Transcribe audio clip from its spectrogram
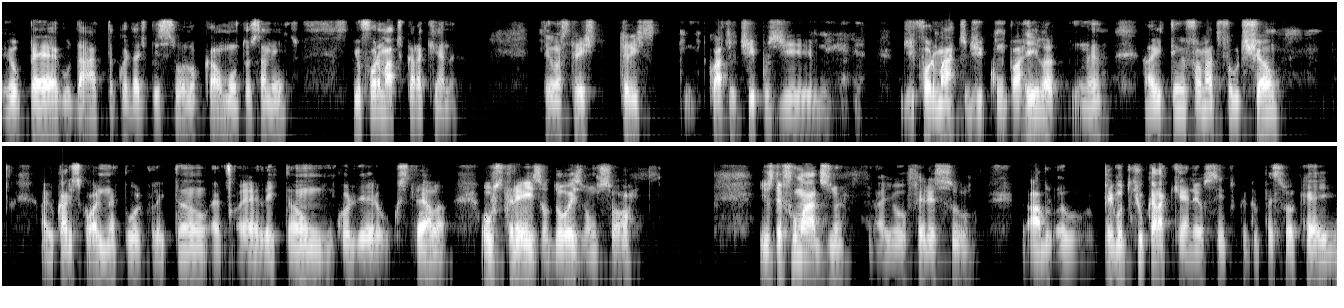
Eu pego data, quantidade de pessoa, local, monto orçamento e o formato que o cara quer, né? Tem umas três, três quatro tipos de, de formato de comparrila, né? Aí tem o formato fogo de chão, Aí o cara escolhe, né? Porco, leitão, é, é, leitão, cordeiro, costela, ou os três, ou dois, ou um só. E os defumados, né? Aí eu ofereço, abro, eu pergunto o que o cara quer, né? Eu sinto o que a pessoa quer e,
